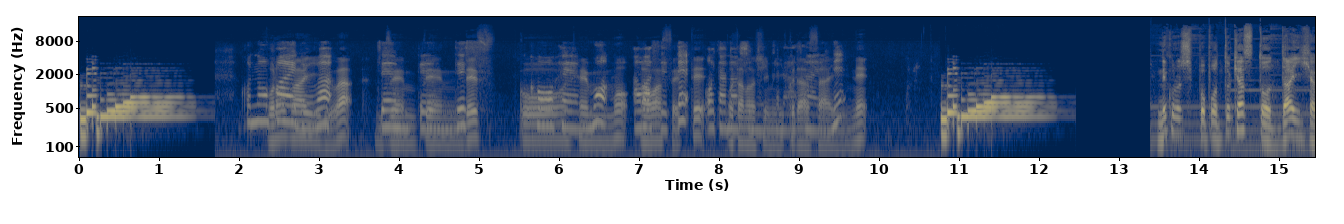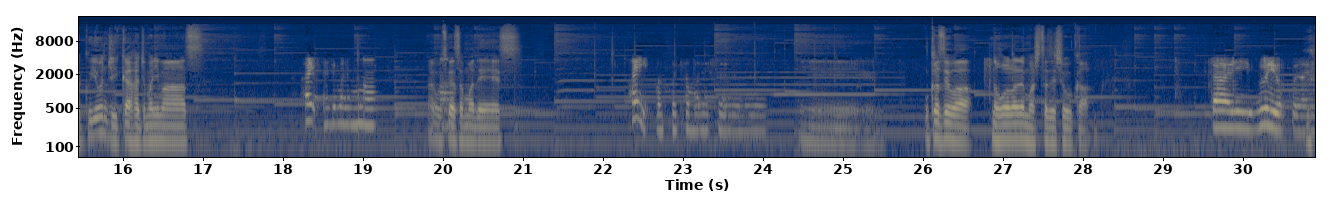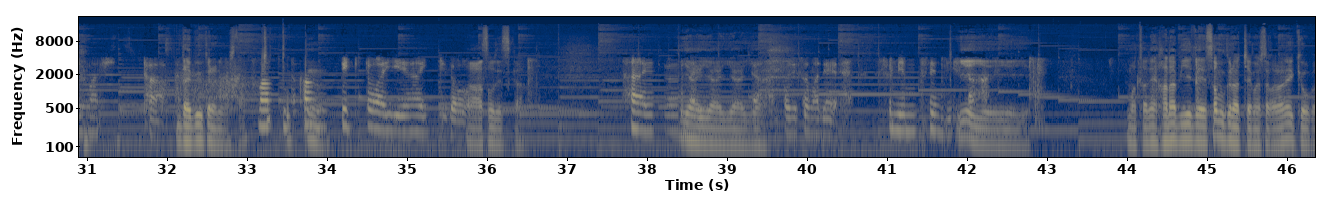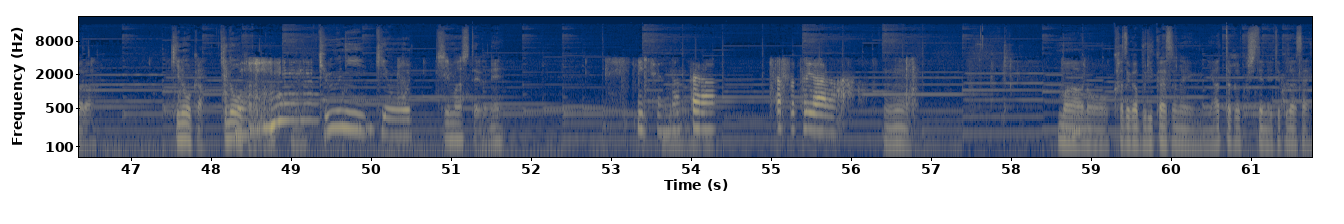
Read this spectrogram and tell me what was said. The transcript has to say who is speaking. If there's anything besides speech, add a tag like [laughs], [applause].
Speaker 1: このファイルは前編です。後編も合わせてお楽しみくださいね。
Speaker 2: 猫のしっぽポッドキャスト第141回始まります。
Speaker 3: はい、始まります。
Speaker 2: はいお疲れ様です。
Speaker 3: はい、お疲れ様です。
Speaker 2: えー、お風邪は治られましたでしょうか？
Speaker 3: だいぶ良くなりました。[laughs]
Speaker 2: だいぶ良くなりました？
Speaker 3: まあ完璧とは言えないけど、
Speaker 2: ああそうですか。
Speaker 3: はい。
Speaker 2: いやいやいやいや。
Speaker 3: おかげさまで、すみませんでした。
Speaker 2: いえいえいえいえまたね花冷えで寒くなっちゃいましたからね今日から。昨日か。昨日から、
Speaker 3: ね
Speaker 2: 急に気温落ちましたよね。
Speaker 3: いつになったら、さっさとやら。
Speaker 2: うんまああの風がぶり返さないようにあったかくして寝てください。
